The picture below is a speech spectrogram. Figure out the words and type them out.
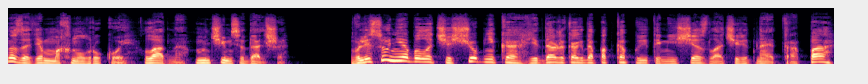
но затем махнул рукой. «Ладно, мчимся дальше». В лесу не было чащобника, и даже когда под копытами исчезла очередная тропа,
